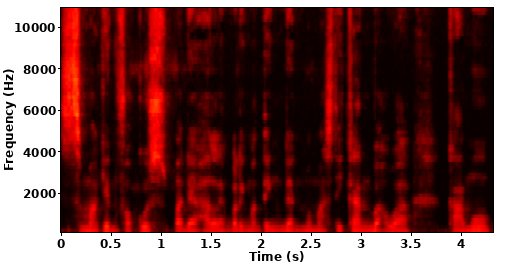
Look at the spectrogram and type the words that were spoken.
semakin fokus pada hal yang paling penting dan memastikan bahwa kamu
